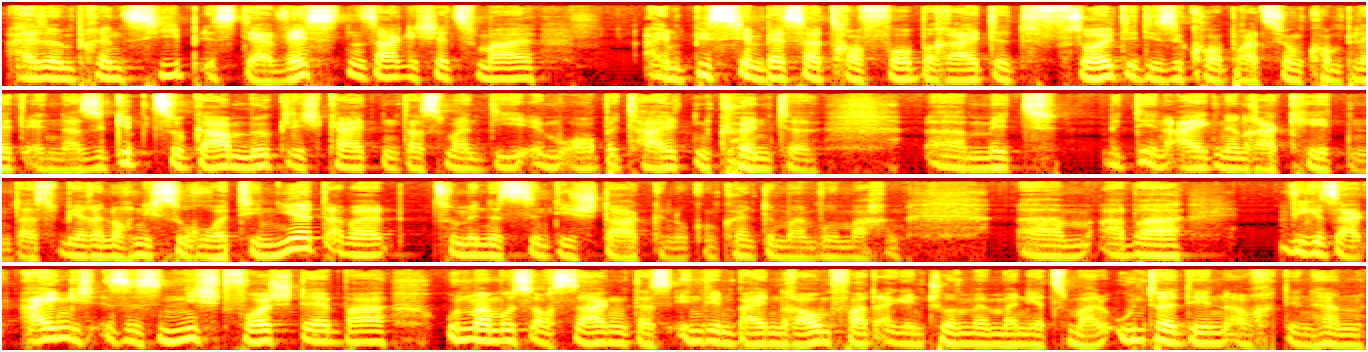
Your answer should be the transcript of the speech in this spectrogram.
Also im Prinzip ist der Westen, sage ich jetzt mal, ein bisschen besser darauf vorbereitet, sollte diese Kooperation komplett enden. Also gibt es sogar Möglichkeiten, dass man die im Orbit halten könnte äh, mit, mit den eigenen Raketen. Das wäre noch nicht so routiniert, aber zumindest sind die stark genug und könnte man wohl machen. Ähm, aber wie gesagt, eigentlich ist es nicht vorstellbar und man muss auch sagen, dass in den beiden Raumfahrtagenturen, wenn man jetzt mal unter den auch den Herrn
